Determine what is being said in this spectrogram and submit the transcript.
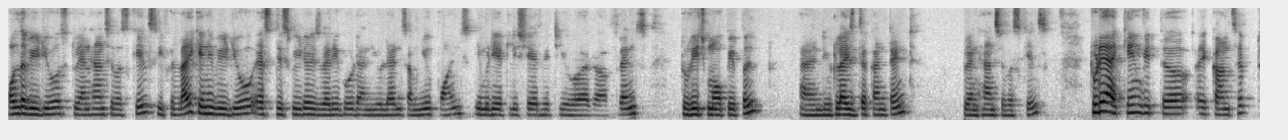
all the videos to enhance your skills. If you like any video yes this video is very good and you learn some new points immediately share with your uh, friends to reach more people and utilize the content to enhance your skills. Today i came with uh, a concept.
